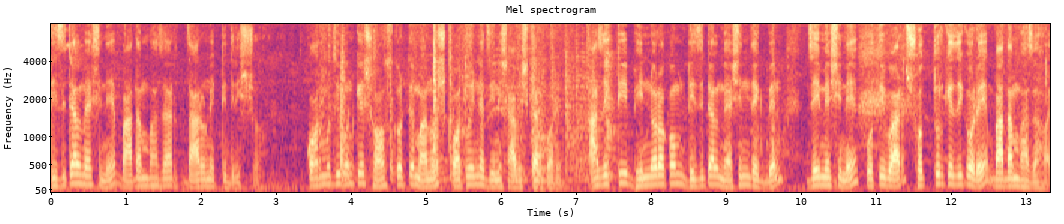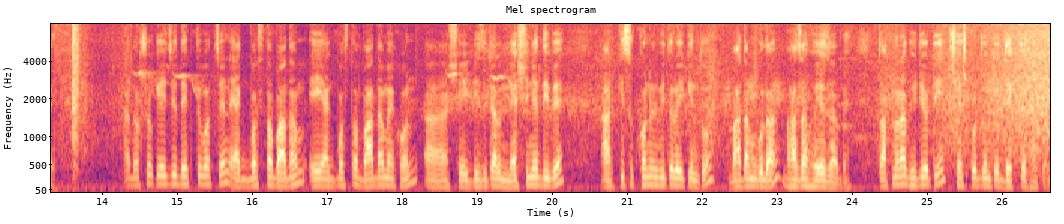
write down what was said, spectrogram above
ডিজিটাল মেশিনে বাদাম ভাজার দারুণ একটি দৃশ্য। কর্মজীবনকে সহজ করতে মানুষ কতই না জিনিস আবিষ্কার করেন। আজ একটি ভিন্ন রকম ডিজিটাল মেশিন দেখবেন, যেই মেশিনে প্রতিবার সত্তর কেজি করে বাদাম ভাজা হয়। আর দর্শক, এই যে দেখতে পাচ্ছেন, এক বস্তা বাদাম, এই এক বস্তা বাদাম এখন সেই ডিজিটাল মেশিনে দিবে, আর কিছুক্ষণের ভিতরেই কিন্তু বাদামগুলা ভাজা হয়ে যাবে। তো আপনারা ভিডিওটি শেষ পর্যন্ত দেখতে থাকেন।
